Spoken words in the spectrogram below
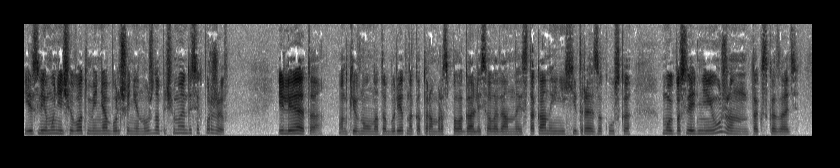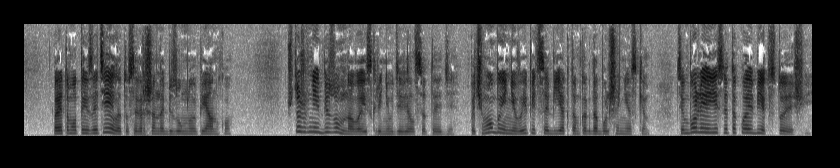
Если ему ничего от меня больше не нужно, почему я до сих пор жив? Или это, он кивнул на табурет, на котором располагались оловянные стаканы и нехитрая закуска. «Мой последний ужин, так сказать. Поэтому ты и затеял эту совершенно безумную пьянку». «Что же в ней безумного?» — искренне удивился Тедди. «Почему бы и не выпить с объектом, когда больше не с кем? Тем более, если такой объект стоящий.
